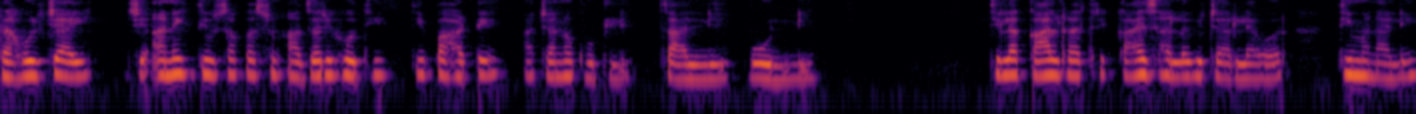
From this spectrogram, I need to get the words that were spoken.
राहुलची आई जी अनेक दिवसापासून आजारी होती ती पहाटे अचानक उठली चालली बोलली. तिला काल रात्री काय झालं विचारल्यावर ती म्हणाली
